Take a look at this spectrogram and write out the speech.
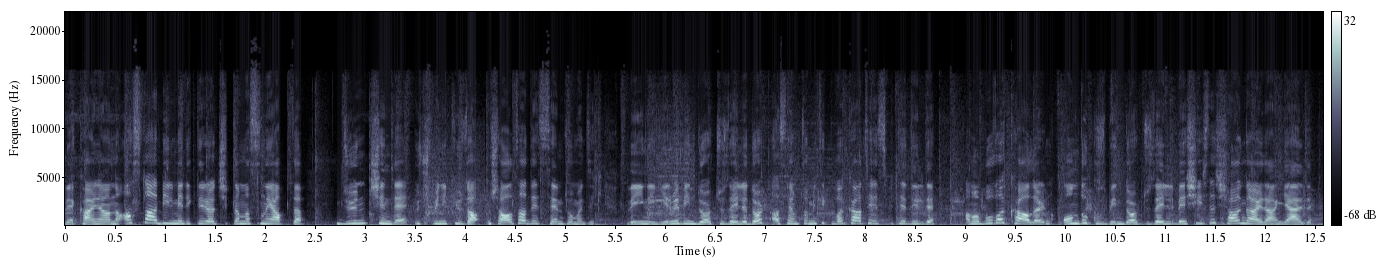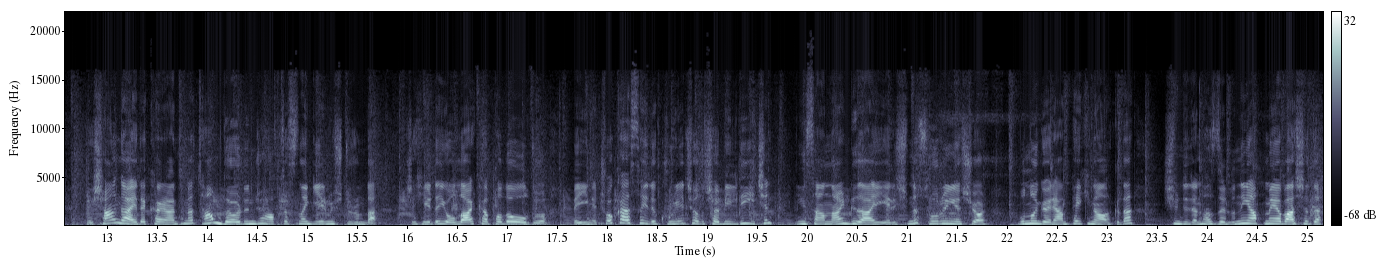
ve kaynağını asla bilmedikleri açıklamasını yaptı. Dün Çin'de 3266 adet semptomatik ve yine 20454 asemptomatik vaka tespit edildi. Ama bu vakaların 19455'i ise Şangay'dan geldi. Ve Şangay'da karantina tam 4. haftasına girmiş durumda. Şehirde yollar kapalı olduğu ve yine çok az sayıda kurye çalışabildiği için insanlar gıdaya erişimde sorun yaşıyor. Bunu gören Pekin halkı da şimdiden hazırlığını yapmaya başladı.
